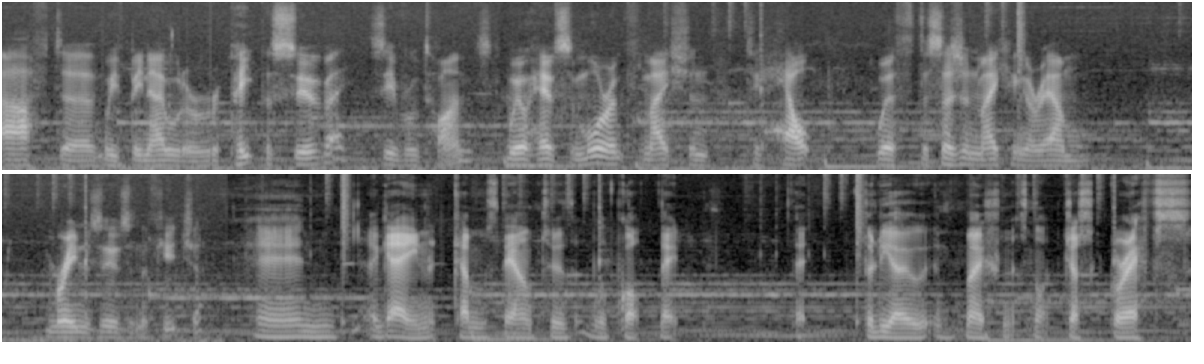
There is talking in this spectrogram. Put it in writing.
After we've been able to repeat the survey several times, we'll have some more information to help with decision making around marine reserves in the future. And again, it comes down to that we've got that, that video information. It's not just graphs.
